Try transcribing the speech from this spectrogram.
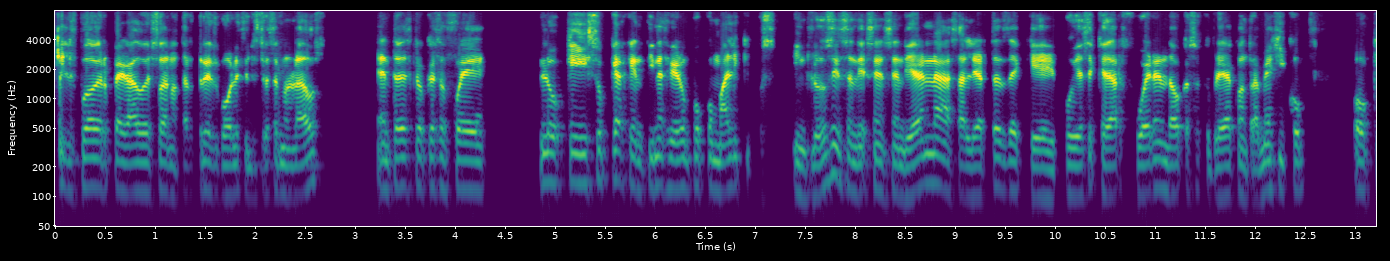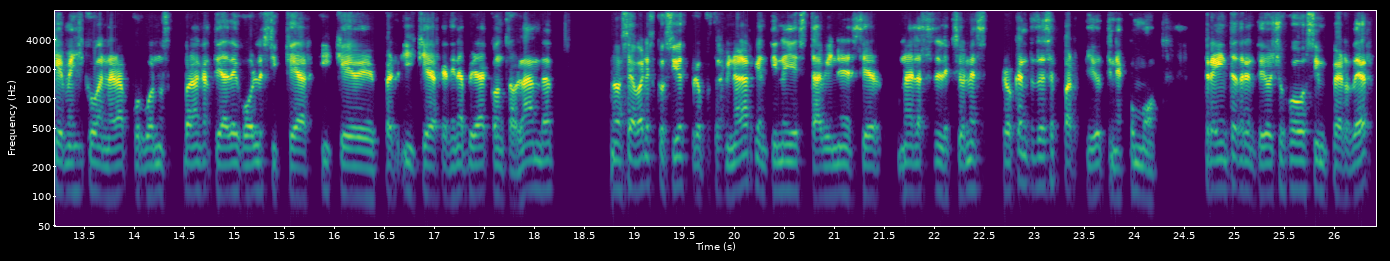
y les pudo haber pegado eso de anotar tres goles y los tres anulados. Entonces creo que eso fue lo que hizo que Argentina se viera un poco mal y que pues incluso se, se encendieran las alertas de que pudiese quedar fuera en dado caso que perdiera contra México o que México ganara por buenos, buena cantidad de goles y que, y que, y que Argentina perdiera contra Holanda. No sé, varias cosillas, pero pues al final Argentina ya está, viene de ser una de las selecciones, creo que antes de ese partido tenía como 30, 38 juegos sin perder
